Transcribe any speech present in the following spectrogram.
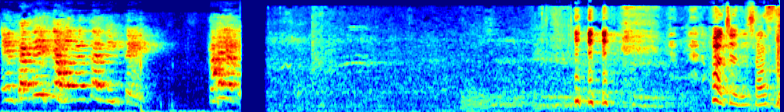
他比他还要淡定，哎呀，我觉得笑死。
